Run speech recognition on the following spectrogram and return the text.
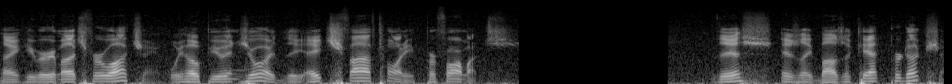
Thank you very much for watching. We hope you enjoyed the H520 performance. This is a Bazacat production.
